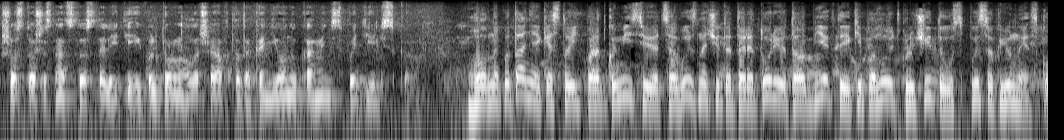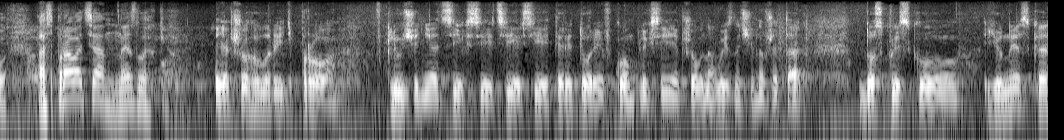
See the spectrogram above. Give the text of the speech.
6-16 століття і культурного ландшафту та каньйону Кам'янець-Подільського. Головне питання, яке стоїть перед комісією, це визначити територію та об'єкти, які планують включити у список ЮНЕСКО. А справа ця не з легких. Якщо говорити про включення цих всі- цієї всієї території в комплексі, якщо вона визначена вже так, до списку ЮНЕСКО,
